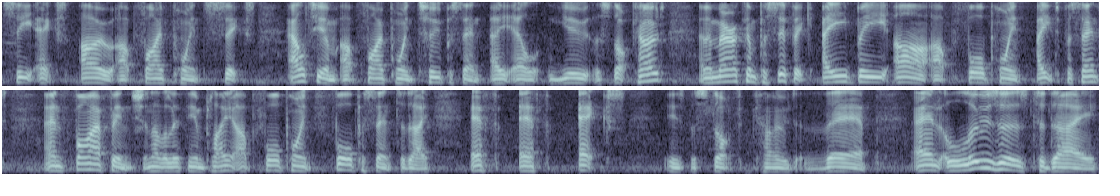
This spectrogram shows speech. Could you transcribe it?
CXO, up 5.6. Altium up 5.2%, ALU, the stock code. And American Pacific, ABR, up 4.8%. And Firefinch, another lithium play, up 4.4% today. FFX is the stock code there. And losers today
